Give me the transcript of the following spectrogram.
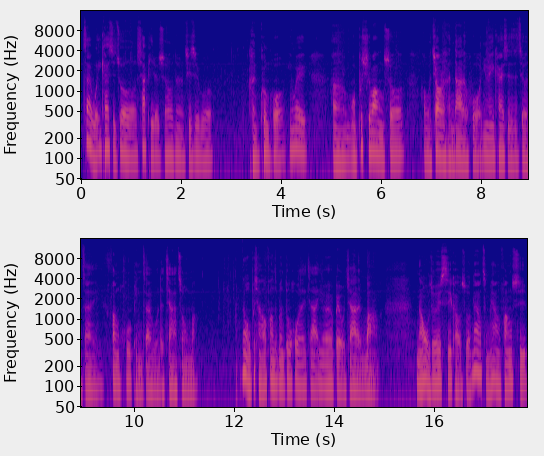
在我一开始做虾皮的时候呢，其实我很困惑，因为呃，我不希望说。我叫了很大的货，因为一开始是只有在放货品在我的家中嘛。那我不想要放这么多货在家，因为会被我家人骂。然后我就会思考说，那要怎么样的方式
